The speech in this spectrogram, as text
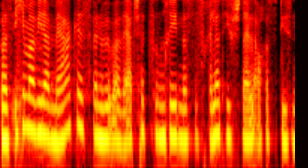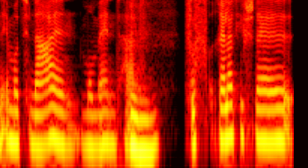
Was ich immer wieder merke, ist, wenn wir über Wertschätzung reden, dass es relativ schnell auch also diesen emotionalen Moment hat. Mhm. Es ist relativ schnell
